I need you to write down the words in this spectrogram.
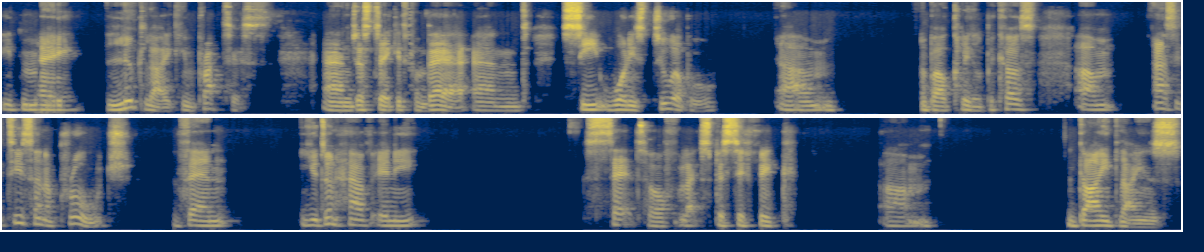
it may look like in practice and just take it from there and see what is doable um, about CLIL because um, as it is an approach then you don't have any set of like specific um, guidelines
